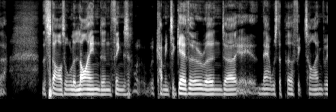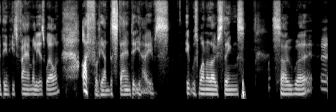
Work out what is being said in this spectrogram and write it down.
uh, the stars all aligned and things were coming together, and uh, now was the perfect time within his family as well. And I fully understand it. You know, it was it was one of those things. So uh, uh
